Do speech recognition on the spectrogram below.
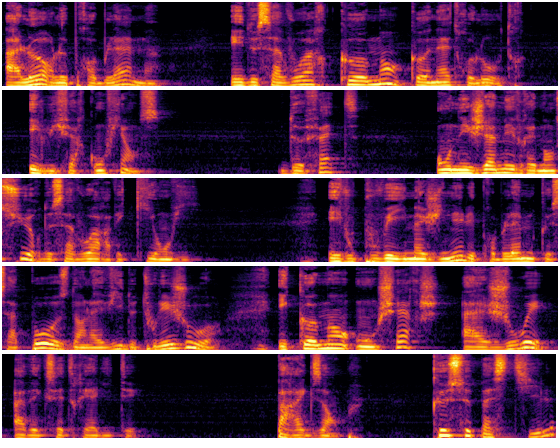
alors le problème, et de savoir comment connaître l'autre et lui faire confiance. De fait, on n'est jamais vraiment sûr de savoir avec qui on vit. Et vous pouvez imaginer les problèmes que ça pose dans la vie de tous les jours et comment on cherche à jouer avec cette réalité. Par exemple, que se passe-t-il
